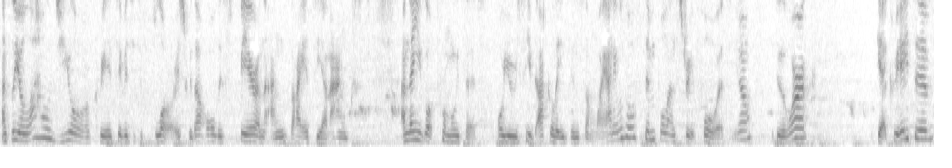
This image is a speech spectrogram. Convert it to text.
And so you allowed your creativity to flourish without all this fear and anxiety and angst. And then you got promoted or you received accolades in some way. And it was all simple and straightforward, you know? You do the work, get creative,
